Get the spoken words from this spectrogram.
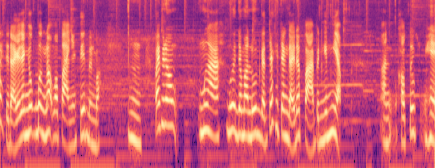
ยจะได้ก็ยังยกเบิ้งเนาะมาป่ายังติดมันบ่อืมไปพี่น้องเมื่อเมื่อจะมาลุ้นกันจักสิจังไดเด้อป่าเป็นเงียบๆอันเขาตึกแห่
